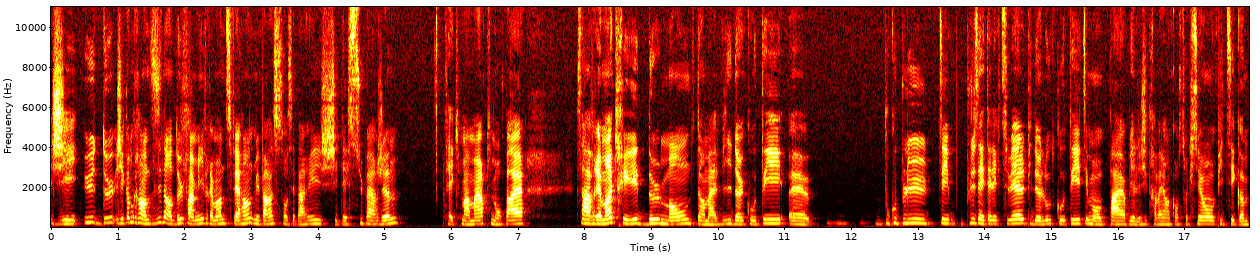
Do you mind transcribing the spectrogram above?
J'ai eu deux, j'ai comme grandi dans deux familles vraiment différentes. Mes parents se sont séparés, j'étais super jeune. Fait que ma mère puis mon père, ça a vraiment créé deux mondes dans ma vie. D'un côté, euh, beaucoup plus, plus intellectuel, puis de l'autre côté, mon père biologique travaillait en construction, puis tu comme,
